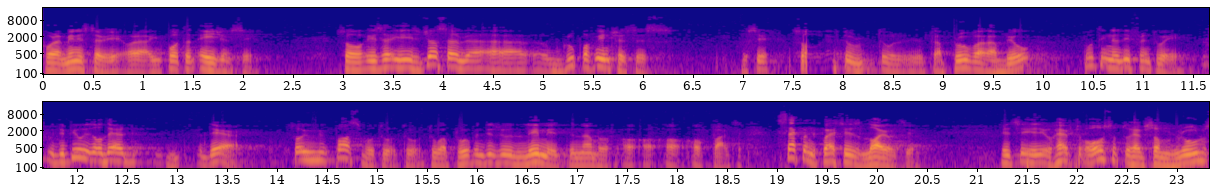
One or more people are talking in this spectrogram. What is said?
for a ministry or an important agency. So it's, a, it's just a, a, group of interests, you see. So to, to, to approve a, bill put in a different way. The bill is all there, there. So it will be possible to, to, to approve, and this will limit the number of, of, of parties. Second question is loyalty. It's, you have to also to have some rules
